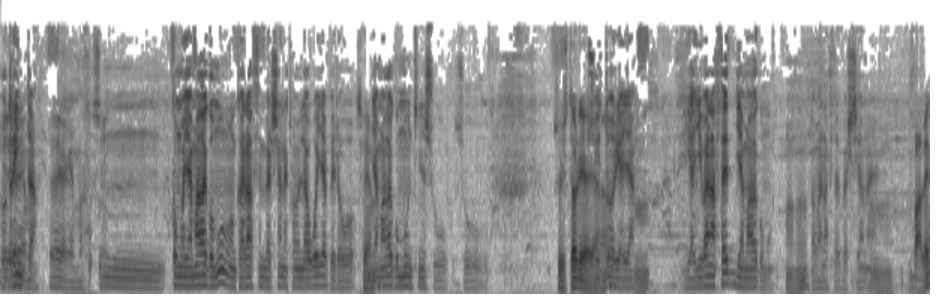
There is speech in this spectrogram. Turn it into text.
o Yo 30. diría que- yo diría que más, sí. Mm, como llamada común, aunque ahora hacen versiones con la huella, pero Sí. llamada común tiene su, su, Su historia su ya, ¿no? historia ya. Mm, Y allí van a hacer llamada común, no van a hacer versiones. mm, Vale.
